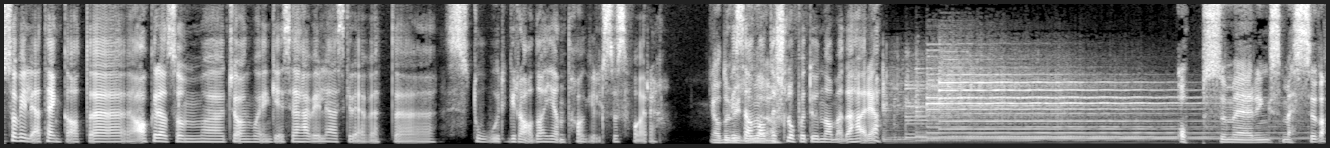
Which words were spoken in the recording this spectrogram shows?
så ville jeg tenke at eh, akkurat som eh, John Wayne Gacy her, ville jeg skrevet eh, stor grad av gjentagelsesfare. ja, du Hvis han han det. hadde ja. sluppet unna med det her, ja. Oppsummeringsmessig, da.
